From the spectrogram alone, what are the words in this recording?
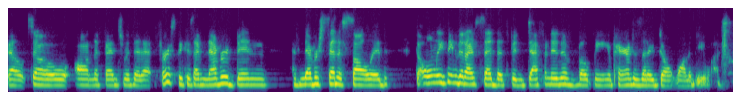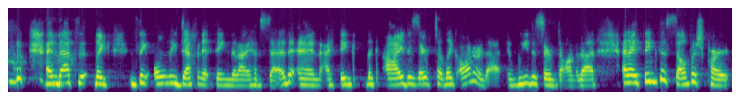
felt so on the fence with it at first, because I've never been, I've never set a solid. The only thing that I've said that's been definitive about being a parent is that I don't want to be one. and mm. that's like it's the only definite thing that I have said. And I think like I deserve to like honor that and we deserve to honor that. And I think the selfish part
